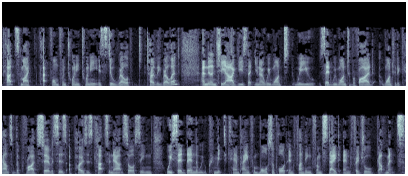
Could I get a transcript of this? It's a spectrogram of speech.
cuts. My platform from 2020 is still relevant, totally relevant. And then she argues that you know we want, we said we want to provide, wanted a council that provides services, opposes cuts and outsourcing. We said then that we will commit to campaign for more support and funding from state and federal governments.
